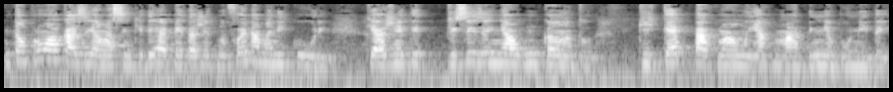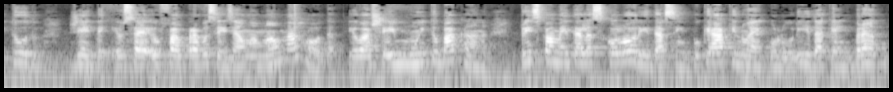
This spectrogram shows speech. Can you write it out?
Então, para uma ocasião assim que de repente a gente não foi na manicure, que a gente precisa ir em algum canto, que quer estar tá com a unha arrumadinha, bonita e tudo, gente, eu, eu falo para vocês, é uma mão na roda. Eu achei muito bacana, principalmente elas coloridas assim, porque a que não é colorida, a que é em branco,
